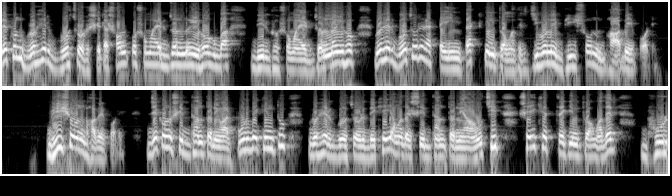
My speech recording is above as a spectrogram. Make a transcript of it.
দেখুন, গ্রহের গোচর সেটা স্বল্প সময়ের জন্যই হোক বা দীর্ঘ সময়ের জন্যই হোক, গ্রহের গোচরের একটা ইম্প্যাক্ট কিন্তু আমাদের জীবনে ভীষণ ভাবে পড়ে। ভীষণ ভাবে পড়ে। যে কোনো সিদ্ধান্ত নেওয়ার পূর্বে কিন্তু গ্রহের গোচর দেখেই আমাদের সিদ্ধান্ত নেওয়া উচিত। সেই ক্ষেত্রে কিন্তু আমাদের ভুল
